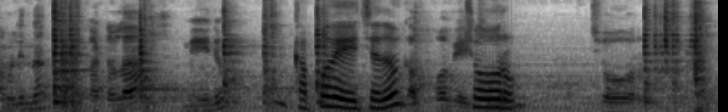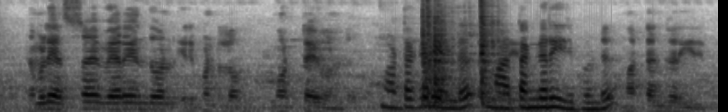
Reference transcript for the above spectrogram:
നമ്മളിന്ന് കട്ടള മീനും കപ്പ വേവിച്ചതും കപ്പ വേവിച്ചതും, ചോറും. ചോറ്. നമ്മൾ എക്സ്ട്രാ വേറെ എന്തോ ഇരിപ്പുണ്ടല്ലോ? മുട്ടയുണ്ട് മുട്ടക്കറി. ഉണ്ട് മട്ടൻ കറി ഇരിപ്പുണ്ട്. മട്ടൻ കറി ഇരിപ്പുണ്ട്.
